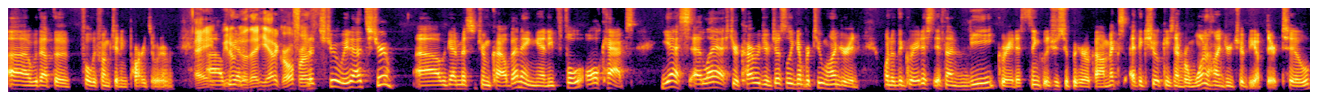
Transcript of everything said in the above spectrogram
Uh, without the fully functioning parts or whatever. Hey, Uh, we we don't know that. He had a girlfriend. That's true. We, that's true. Uh, we got a message from Kyle Benning, and he full all caps. Yes, at last, your coverage of Justice League number 200, one of the greatest, if not the greatest, single issue superhero comics. I think Showcase number 100 should be up there too.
